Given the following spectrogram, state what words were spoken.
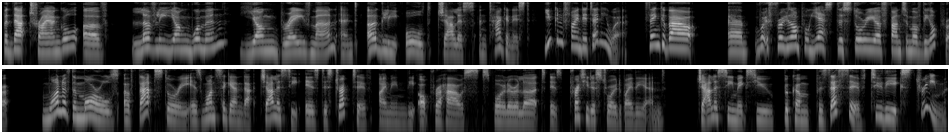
But that triangle of lovely young woman, young brave man, and ugly old jealous antagonist, you can find it anywhere. Think about, uh, for example, yes, the story of Phantom of the Opera. One of the morals of that story is once again that jealousy is destructive. I mean, the opera house, spoiler alert, is pretty destroyed by the end. Jealousy makes you become possessive to the extreme.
